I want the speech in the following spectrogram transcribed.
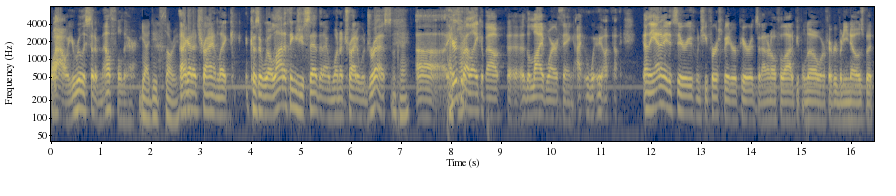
Wow, you really said a mouthful there. Yeah, I did. Sorry. I gotta try and like because there were a lot of things you said that I want to try to address. Okay. Uh, here's what I like about uh, the live wire thing. I, uh, on the animated series, when she first made her appearance, and I don't know if a lot of people know or if everybody knows, but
